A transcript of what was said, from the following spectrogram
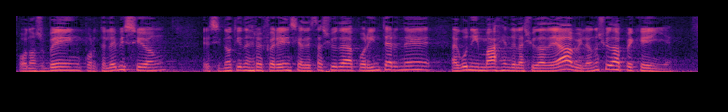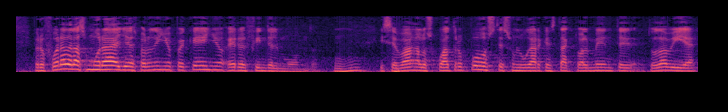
o nos ven por televisión, eh, si no tienes referencia de esta ciudad, por internet, alguna imagen de la ciudad de Ávila, una ciudad pequeña. Pero fuera de las murallas, para un niño pequeño, era el fin del mundo. Y se van a los cuatro postes, un lugar que está actualmente todavía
